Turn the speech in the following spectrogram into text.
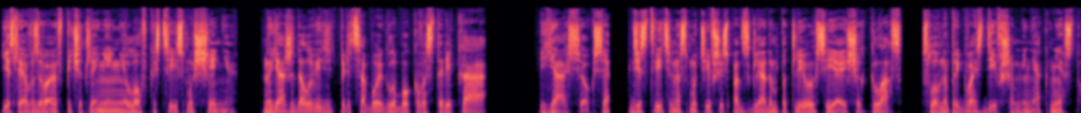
если я вызываю впечатление неловкости и смущения. Но я ожидал увидеть перед собой глубокого старика, я осекся, действительно смутившись под взглядом пытливых сияющих глаз, словно пригвоздившим меня к месту.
